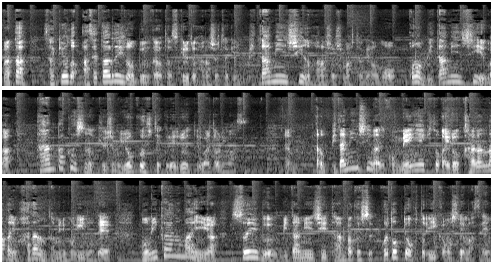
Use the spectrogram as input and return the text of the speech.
また、先ほどアセトアルデヒドの分解を助けるという話をした時にビタミン C の話をしましたけども、このビタミン C はタンパク質の吸収も良くしてくれると言われております。あと、ビタミン C はこう免疫とかいろいろ体の中にも肌のためにもいいので、飲み会の前には水分、ビタミン C、タンパク質、これ取っておくといいかもしれません。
